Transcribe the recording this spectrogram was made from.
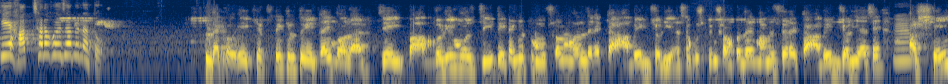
গিয়ে হাতছাড়া হয়ে যাবে না তো? দেখো এই ক্ষেত্রে কিন্তু এটাই বলার যে এই বাবরি মসজিদ এটা কিন্তু মুসলমানদের একটা আবেগ জড়িয়ে আছে মুসলিম সম্প্রদায়ের মানুষের একটা আবেগ জড়িয়ে আছে। আর সেই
